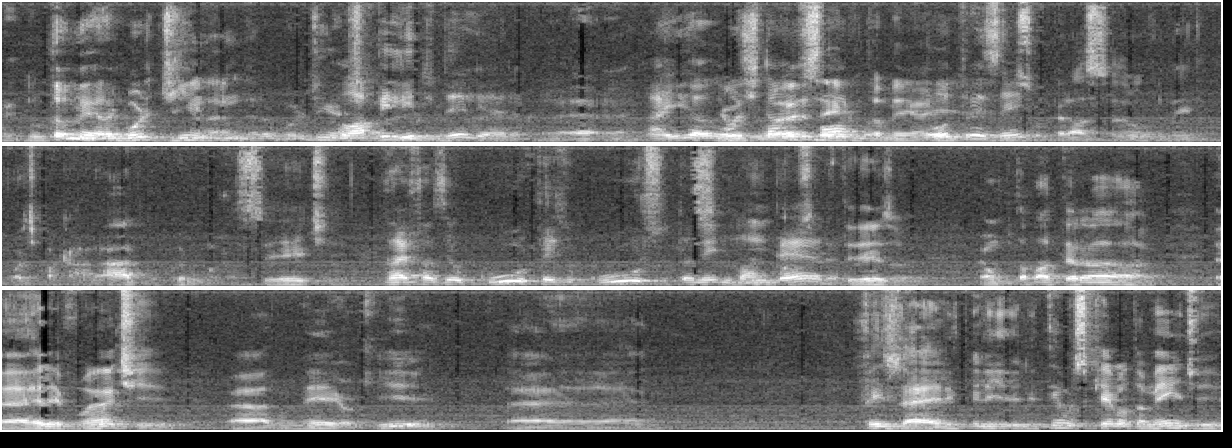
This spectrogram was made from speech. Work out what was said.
O Edu também era gordinho, né? Era gordinho. O apelido dele era. É, é. Aí hoje está um em exemplo forma. também aí. Outro de exemplo. Superação também, forte pra caralho, tocando pra cacete. Vai fazer o curso, fez o curso também de Sim, Com batera. certeza. É um puta batera é, relevante é, no meio aqui. É, fez, é, ele, ele, ele tem um esquema também de,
